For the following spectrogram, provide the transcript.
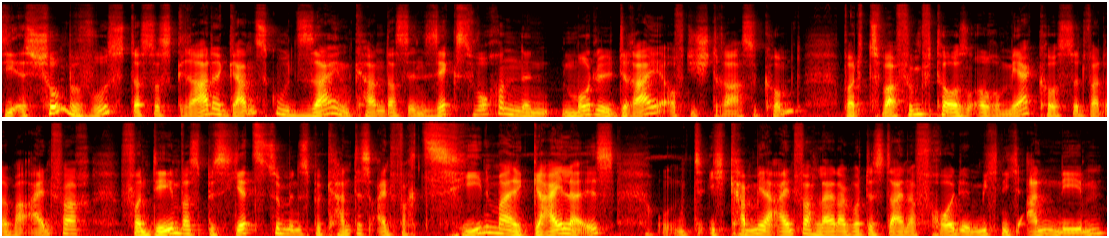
dir ist schon bewusst, dass das gerade ganz gut sein kann, dass in sechs Wochen ein Model 3 auf die Straße kommt, was zwar 5000 Euro mehr kostet, was aber einfach von dem, was bis jetzt zumindest bekannt ist, einfach zehnmal geiler ist. Und ich kann mir einfach leider Gottes deiner Freude mich nicht annehmen,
